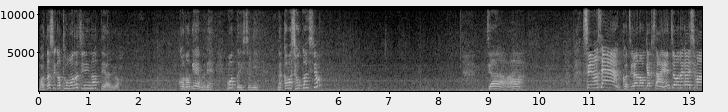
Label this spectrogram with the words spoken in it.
私が友達になってやるよ。このゲームでもっと一緒に仲間召喚しよう。じゃあすいません。こちらのお客さん延長お願いします。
